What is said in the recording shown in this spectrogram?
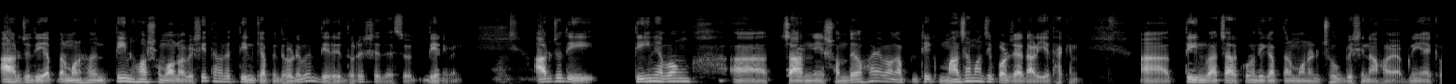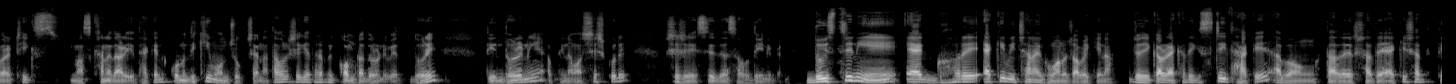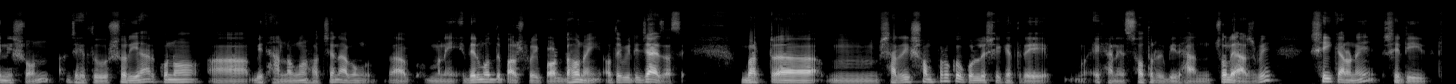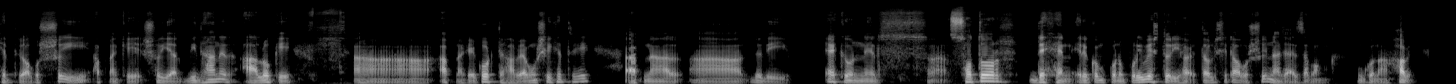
আর যদি আপনার মনে হয় তিন হওয়ার সম্ভাবনা বেশি, তাহলে তিনকে আপনি ধরে নেবেন, ধীরে ধরে সিদ্ধাসও দিয়ে নেবেন। আর যদি তিন এবং চার নিয়ে সন্দেহ হয় এবং আপনি ঠিক মাঝামাঝি পর্যায়ে দাঁড়িয়ে থাকেন তিন বা চার কোনো দিকে আপনার মনের ঝোঁক বেশি না হয়, আপনি একেবারে ঠিক মাঝখানে দাঁড়িয়ে থাকেন, কোনো দিকেই মন ঝুঁকছে না, তাহলে সেক্ষেত্রে আপনি কমটা ধরে নেবেন। ধরে তিন ধরে নিয়ে আপনি নামাজ শেষ করে শেষে সিজা সাহ দিয়ে নেবেন। দুই স্ত্রী নিয়ে এক ঘরে একই বিছানায় ঘুমানো যাবে কিনা? যদি কারোর একাধিক স্ত্রী থাকে এবং তাদের সাথে একই সাথে তিনি শোন, যেহেতু শরিয়ার কোনো বিধান লঙ্ঘন হচ্ছে না এবং মানে এদের মধ্যে পারস্পরিক পর্দাও নাই, অতএব এটি জায়জ আছে। বাট শারীরিক সম্পর্ক করলে সেক্ষেত্রে এখানে সতরের বিধান চলে আসবে। সেই কারণে সেটির ক্ষেত্রে অবশ্যই আপনাকে শরিয়ার বিধানের আলোকে আপনাকে করতে হবে এবং সেক্ষেত্রে আপনার যদি একে অন্যের সতর দেখেন এরকম কোনো পরিবেশ তৈরি হয়, তাহলে সেটা অবশ্যই না যায় এবং গোনা হবে।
